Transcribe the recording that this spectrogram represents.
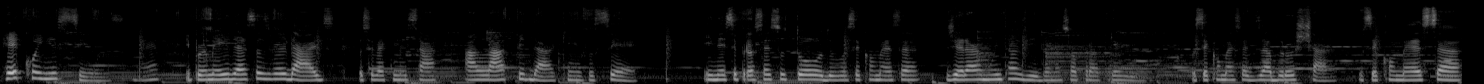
reconhecê-las, né? E por meio dessas verdades, você vai começar a lapidar quem você é. E nesse processo todo, você começa a gerar muita vida na sua própria vida. Você começa a desabrochar, você começa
